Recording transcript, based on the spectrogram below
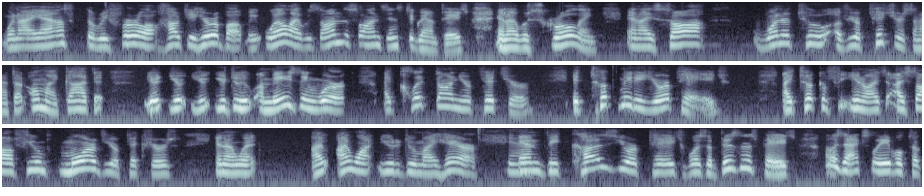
when I asked the referral, how'd you hear about me? Well, I was on the salon's Instagram page and I was scrolling and I saw one or two of your pictures and I thought, oh my God, that you, you, you, you do amazing work. I clicked on your picture. It took me to your page. I took a few, you know, I, I saw a few more of your pictures and I went, I, I want you to do my hair. Yeah. And because your page was a business page, I was actually able to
